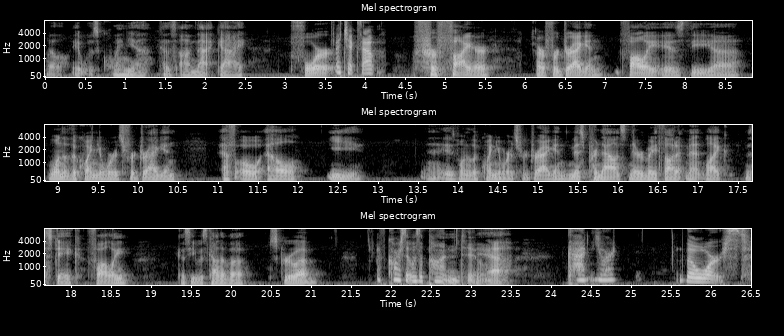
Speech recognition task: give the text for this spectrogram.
well, it was Quenya because I'm that guy. For It checks out. for fire or for dragon, folly is the uh, one of the Quenya words for dragon. F O L E uh, is one of the Quenya words for dragon, mispronounced, and everybody thought it meant like mistake, folly, because he was kind of a screw up. Of course, it was a pun, too. Yeah. God, you're the worst.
